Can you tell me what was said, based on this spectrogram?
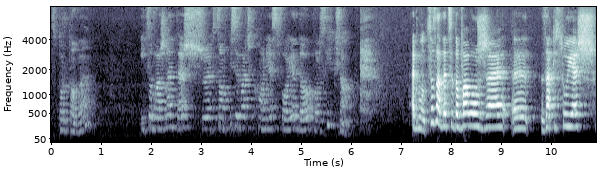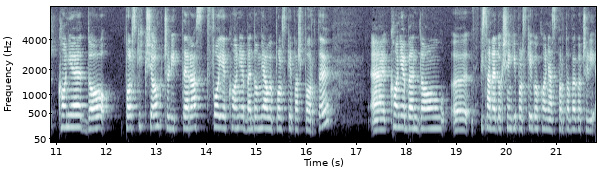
sportowe i co ważne też chcą wpisywać konie swoje do polskich ksiąg. Edmund, co zadecydowało, że y, zapisujesz konie do polskich ksiąg, czyli teraz Twoje konie będą miały polskie paszporty? E, Konie będą y, wpisane do Księgi Polskiego Konia Sportowego, czyli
